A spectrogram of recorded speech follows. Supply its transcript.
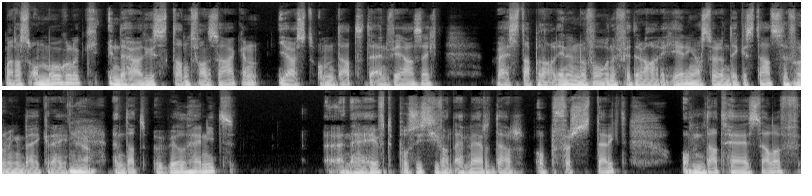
Maar dat is onmogelijk in de huidige stand van zaken, juist omdat de NVA zegt, wij stappen alleen in een volgende federale regering als we er een dikke staatshervorming bij krijgen. Ja. En dat wil hij niet. En hij heeft de positie van MR daarop versterkt, omdat hij zelf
